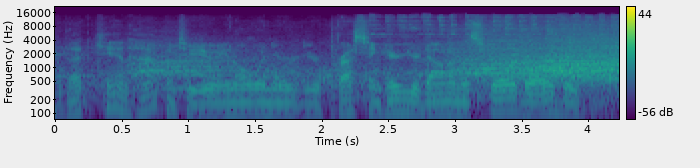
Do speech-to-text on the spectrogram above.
But that can happen to you, you know, when you're you're pressing here, you're down on the scoreboard.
